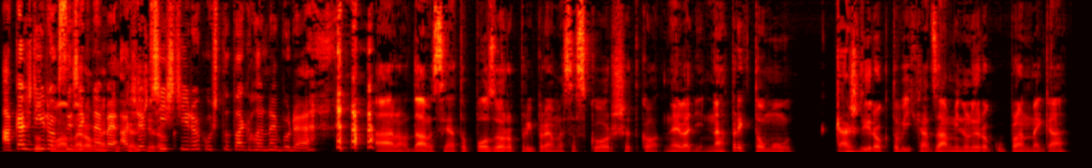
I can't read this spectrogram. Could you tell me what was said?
A každý Toto rok si řekneme, a že příští rok. rok už to takhle nebude. Áno, dáme si na to pozor, pripravíme sa skôr, všetko nevadí. Napriek tomu, každý rok to vychádza, minulý rok úplne mega,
